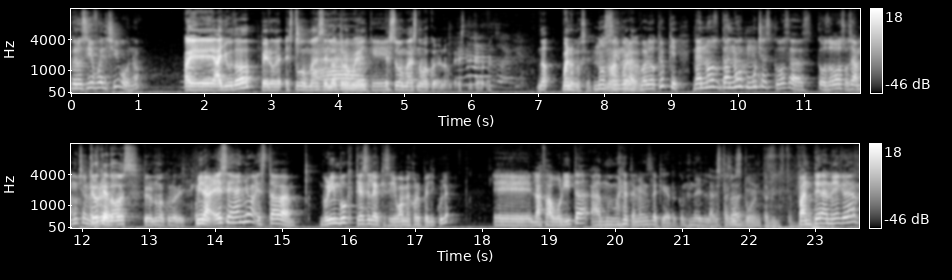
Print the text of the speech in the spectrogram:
Pero sí fue el chivo, ¿no? Eh, ayudó, pero estuvo más el otro Ah, güey. Estuvo más, no me acuerdo el nombre. ¿Pero Este, no no, bueno, no sé. No, sé, no me acuerdo. Creo que ganó, ganó muchas cosas. O dos, o sea, muchas. Creo que dos, pero no me acuerdo de qué. Mira, ese año estaba Green Book, que es la que se llevó a mejor película. Eh, la favorita, ah, muy buena también, es la que recomendé la vez pasada. también está. Pantera Negra,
